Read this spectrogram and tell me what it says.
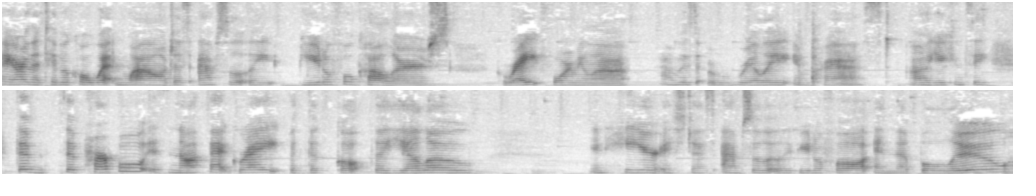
They are the typical Wet n Wild, just absolutely beautiful colors. Great formula. I was really impressed. Oh, you can see the the purple is not that great, but the the yellow in here is just absolutely beautiful. And the blue,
